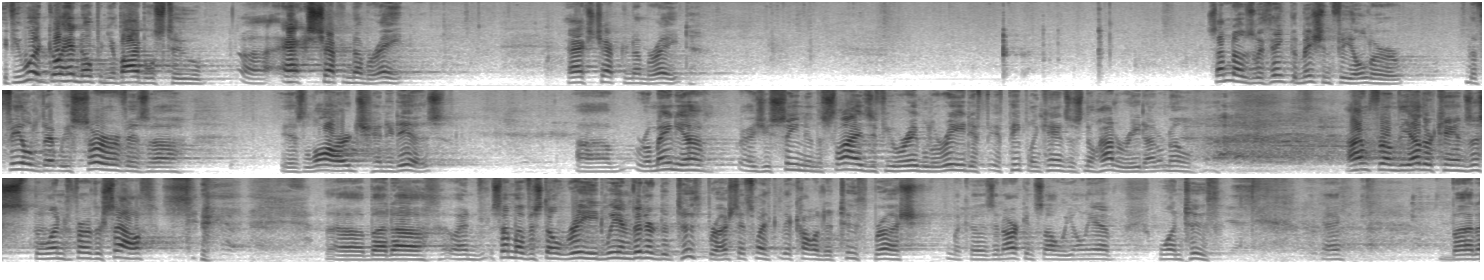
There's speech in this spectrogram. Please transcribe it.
if you would, go ahead and open your Bibles to uh, Acts chapter number 8. Acts chapter number 8. Sometimes we think the mission field or the field that we serve is. Uh, is large, and it is. Uh, Romania, as you've seen in the slides, if you were able to read, if, if people in Kansas know how to read, I don't know. I'm from the other Kansas, the one further south. uh, but uh, when some of us don't read, we invented the toothbrush. That's why they call it a toothbrush, because in Arkansas we only have one tooth. Okay? But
